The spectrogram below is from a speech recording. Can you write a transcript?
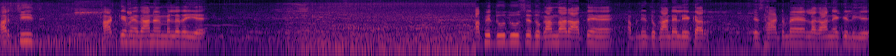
हर चीज़ हाट के मैदान में मिल रही है। काफ़ी दूर दूर से दुकानदार आते हैं अपनी दुकानें लेकर इस हाट में लगाने के लिए।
